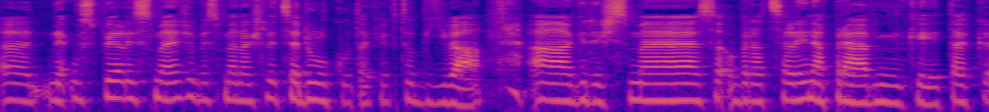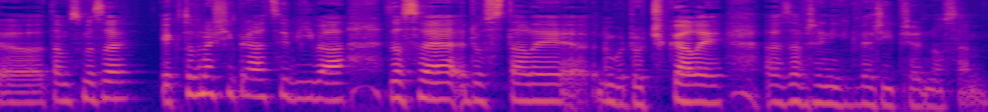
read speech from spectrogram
Eh, neuspěli jsme, že bychom našli cedulku, tak jak to bývá. A když jsme se obraceli na právníky, tak eh, tam jsme se, jak to v naší práci bývá, zase dostali nebo dočkali zavřených dveří před nosem.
